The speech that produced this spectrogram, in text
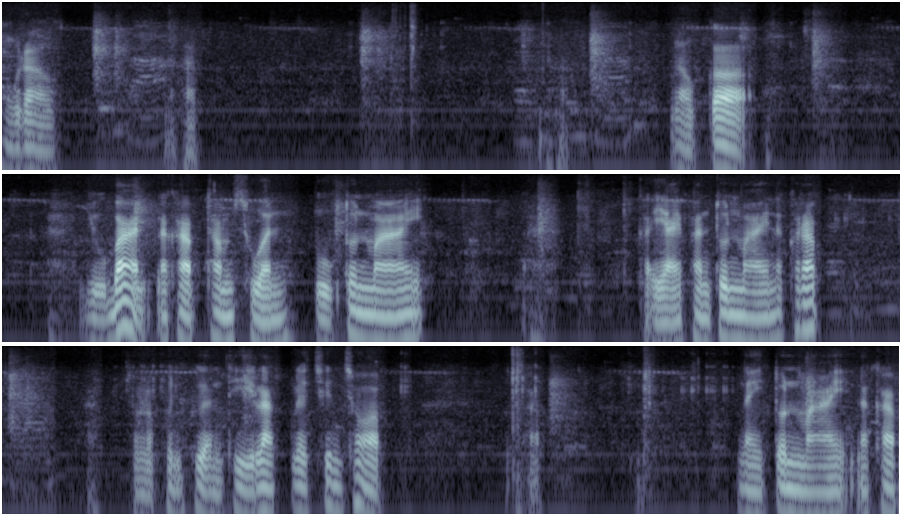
ของเรานะครับ เราก็อยู่บ้านนะครับทำสวนปลูกต้นไม้ ขยายพันธุ์ต้นไม้นะครับสำหรับเพื่อนๆที่รักและชื่นชอบนะครับในต้นไม้นะครับ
